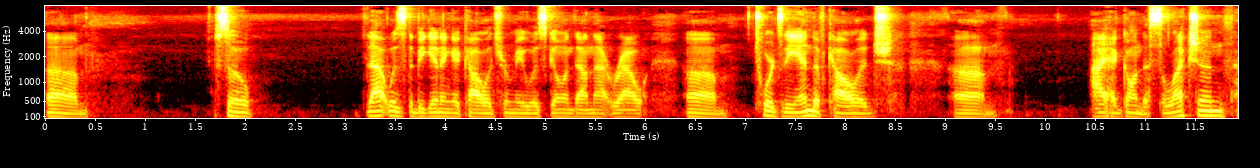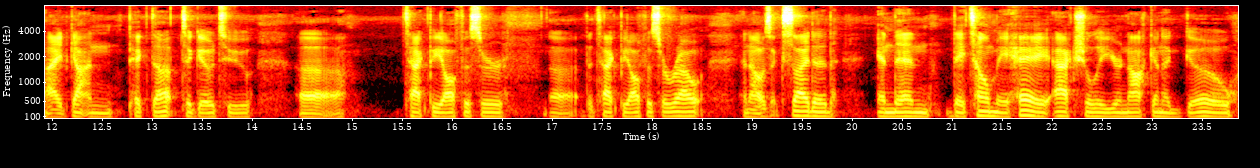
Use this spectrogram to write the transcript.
Um, so that was the beginning of college for me was going down that route. Um, towards the end of college, um, I had gone to selection. I had gotten picked up to go to uh, TACP officer, uh, the TACP officer route, and I was excited. And then they tell me, hey, actually, you're not going to go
